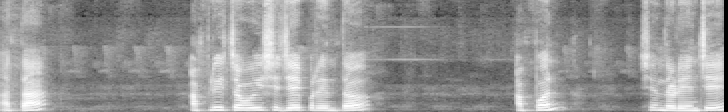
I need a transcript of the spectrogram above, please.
आता आपली चवळी शिजेपर्यंत आपण शेंदड्यांचे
